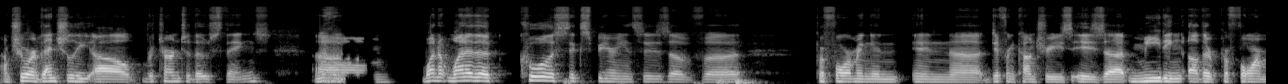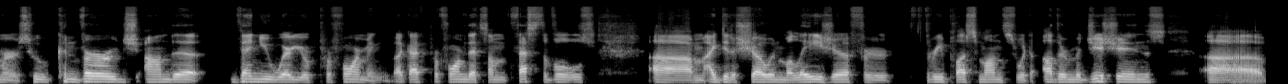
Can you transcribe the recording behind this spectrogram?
I'm sure eventually I'll return to those things. Mhm. Um, one one of the coolest experiences of uh, performing in in uh, different countries is uh, meeting other performers who converge on the venue where you're performing. Like I've performed at some festivals. Um, I did a show in Malaysia for three plus months with other magicians. Uh,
